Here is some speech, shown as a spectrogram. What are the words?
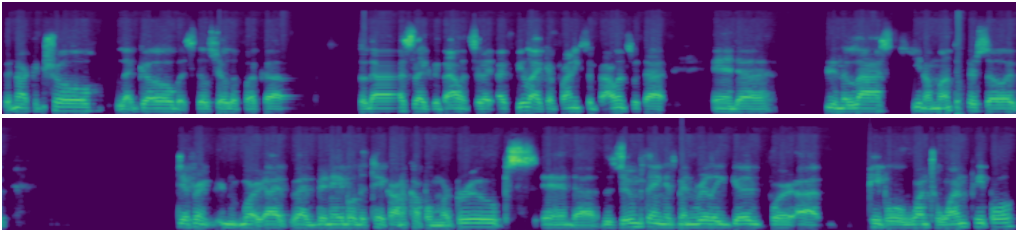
but not control, let go but still show the fuck up. So that's like the balance. And I, I feel like I'm finding some balance with that. And, uh, in the last you know month or so I've different more I've, I've been able to take on a couple more groups and uh, the zoom thing has been really good for uh, people one-to-one people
